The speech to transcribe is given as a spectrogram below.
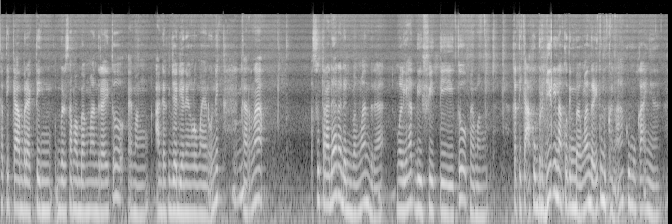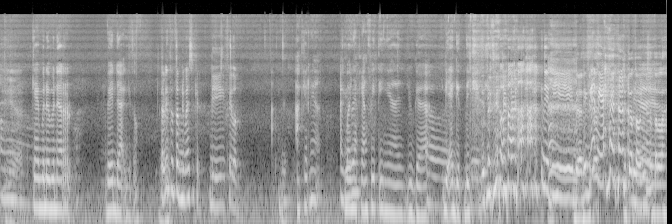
ketika berakting bersama Bang Mandra itu emang ada kejadian yang lumayan unik hmm. karena sutradara dan Bang Mandra melihat di VT itu memang ketika aku berdiri nakutin Bang Mandra itu bukan aku mukanya. Oh. Yeah. Kayak bener-bener beda gitu. Tapi tetap dimasukin di film. Akhirnya Akhirnya? banyak yang VT-nya juga uh, diedit dikit. Jadi deg-degan ya. Kita tahunya yeah. setelah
